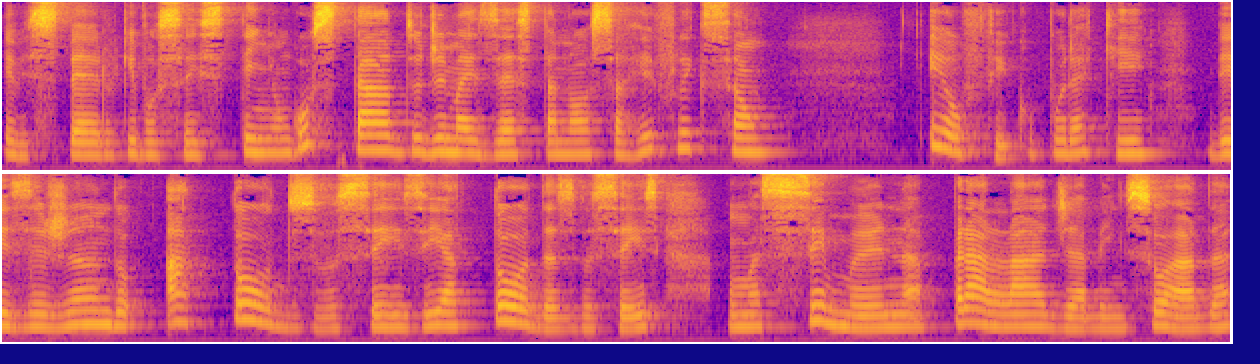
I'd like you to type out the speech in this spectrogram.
Eu espero que vocês tenham gostado de mais esta nossa reflexão. Eu fico por aqui desejando a todos vocês e a todas vocês uma semana para lá de abençoada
